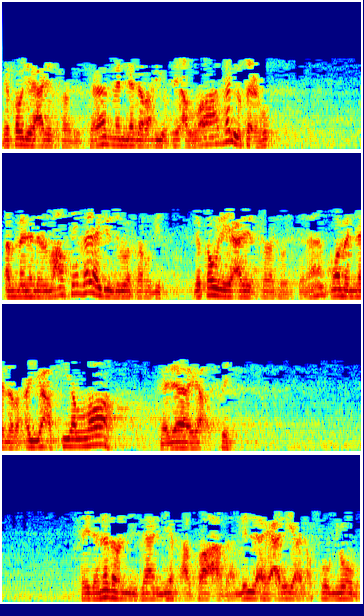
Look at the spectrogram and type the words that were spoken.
لقوله عليه الصلاة والسلام من نذر أن يطيع الله فليطعه أما نذر المعصية فلا يجوز الوفاء به. لقوله عليه الصلاة والسلام ومن نذر أن يعصي الله فلا يعصه فإذا نذر الإنسان أن يفعل طاعة لله عليه أن أصوم يوم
